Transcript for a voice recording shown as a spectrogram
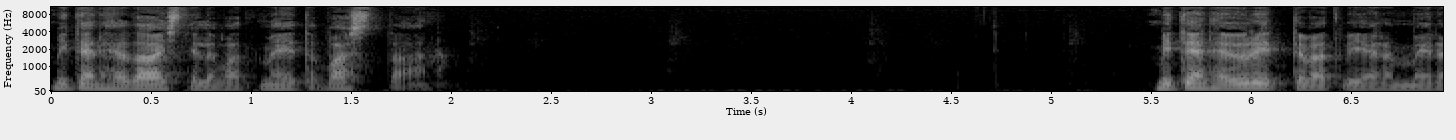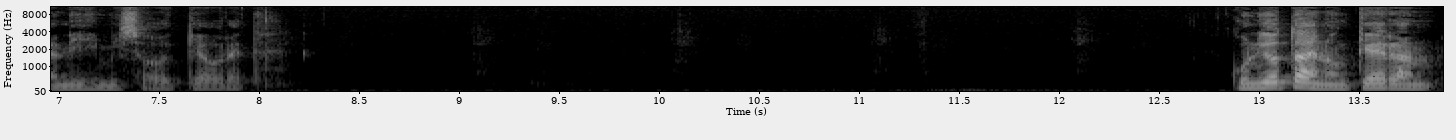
miten he taistelevat meitä vastaan? Miten he yrittävät viedä meidän ihmisoikeudet? Kun jotain on kerran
